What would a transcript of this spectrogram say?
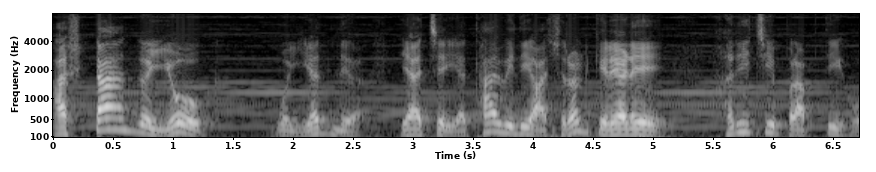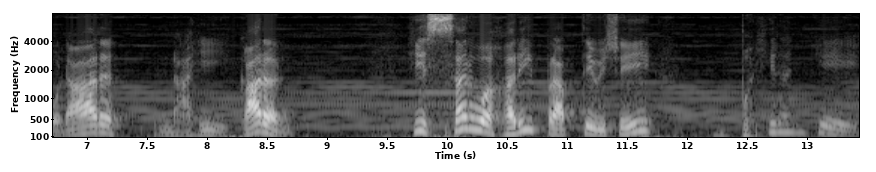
अष्टांग योग व यज्ञ याचे यथाविधी आचरण केल्याने हरीची प्राप्ती होणार नाही. कारण ही सर्व हरिप्राप्तीविषयी बहिरंगे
